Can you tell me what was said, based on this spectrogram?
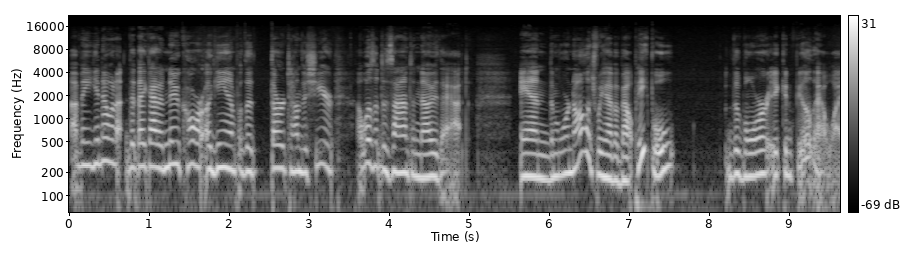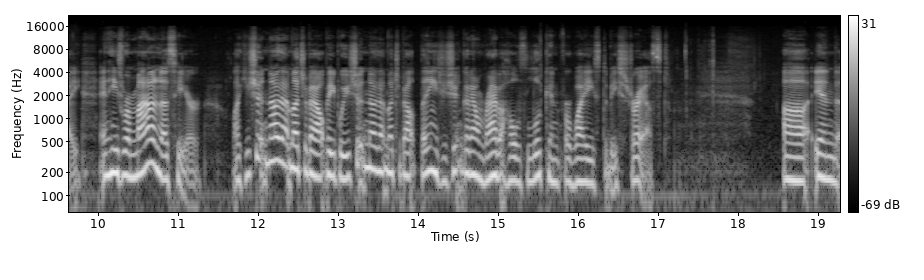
I mean, you know? That they got a new car again for the third time this year. I wasn't designed to know that. And the more knowledge we have about people, the more it can feel that way. And he's reminding us here like, you shouldn't know that much about people. You shouldn't know that much about things. You shouldn't go down rabbit holes looking for ways to be stressed. Uh, in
